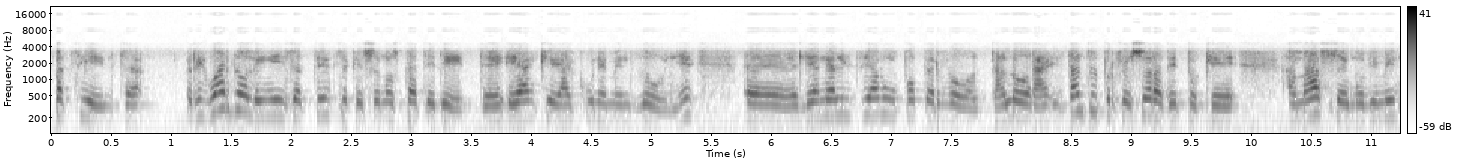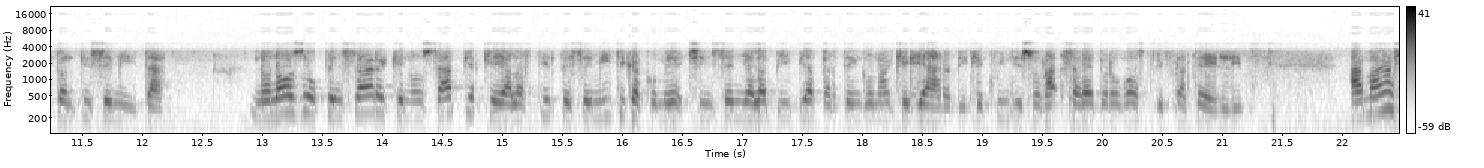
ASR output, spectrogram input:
Pazienza. Riguardo alle inesattezze che sono state dette e anche alcune menzogne, eh, le analizziamo un po' per volta. Allora, intanto il professore ha detto che Hamas è un movimento antisemita. Non oso pensare che non sappia che alla stirpe semitica, come ci insegna la Bibbia, appartengono anche gli arabi, che quindi sono, sarebbero vostri fratelli. Hamas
